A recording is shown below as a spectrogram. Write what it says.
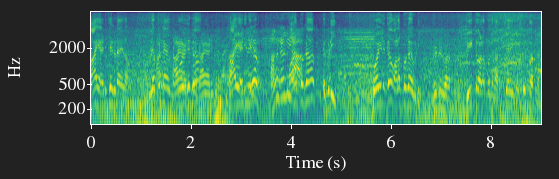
காய் அடிச்ச கடாய் தான். இது எப்படி காய் அடிக்கல, காய் அடிக்கல. எப்படி? கோயிலுக்கா வளர்ப்புக்கா எப்படி? வீட்டுக்கு வளர்ப்பு. வீட்டு வளர்ப்புக்கு தான் சரிங்க சூப்பர்ண்ணே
